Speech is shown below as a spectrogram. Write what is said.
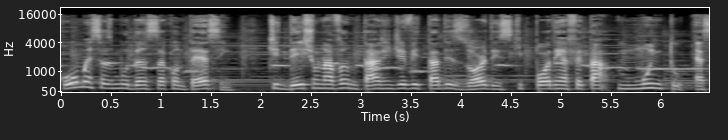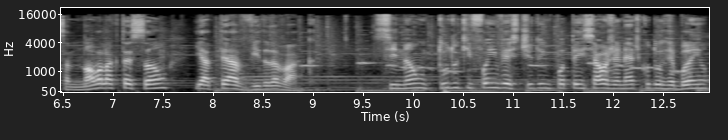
como essas mudanças acontecem te deixam na vantagem de evitar desordens que podem afetar muito essa nova lactação e até a vida da vaca. Senão, tudo que foi investido em potencial genético do rebanho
